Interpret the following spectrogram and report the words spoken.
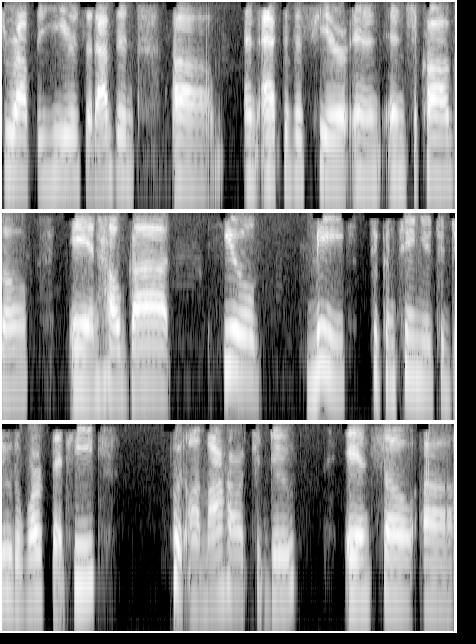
throughout the years that I've been um, an activist here in in Chicago, and how God healed me to continue to do the work that he put on my heart to do. And so uh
